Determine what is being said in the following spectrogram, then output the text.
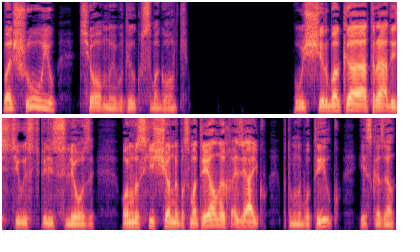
большую темную бутылку самогонки. У Щербака от радости выступили слезы. Он восхищенно посмотрел на хозяйку, потом на бутылку и сказал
